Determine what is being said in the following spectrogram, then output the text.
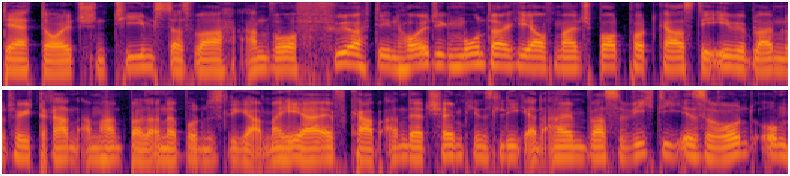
der deutschen Teams. Das war Anwurf für den heutigen Montag hier auf meinsportpodcast.de. Wir bleiben natürlich dran am Handball, an der Bundesliga, am EHF Cup, an der Champions League, an allem, was wichtig ist rund um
